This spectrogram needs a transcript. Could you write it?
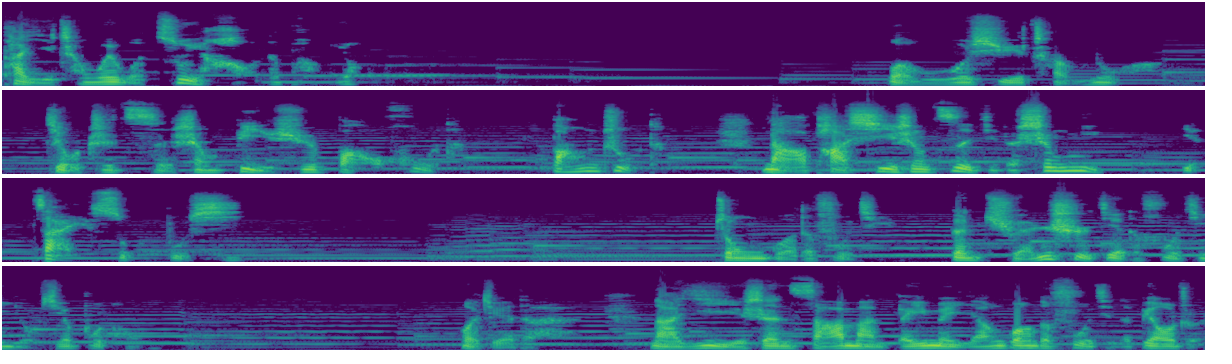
他已成为我最好的朋友。我无需承诺，就知此生必须保护他，帮助他，哪怕牺牲自己的生命也在所不惜。中国的父亲跟全世界的父亲有些不同。我觉得，那一身洒满北美阳光的父亲的标准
